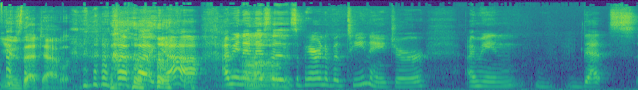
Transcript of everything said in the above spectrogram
use that tablet. Yeah. I mean and um, as, a, um, as a parent of a teenager i mean that's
